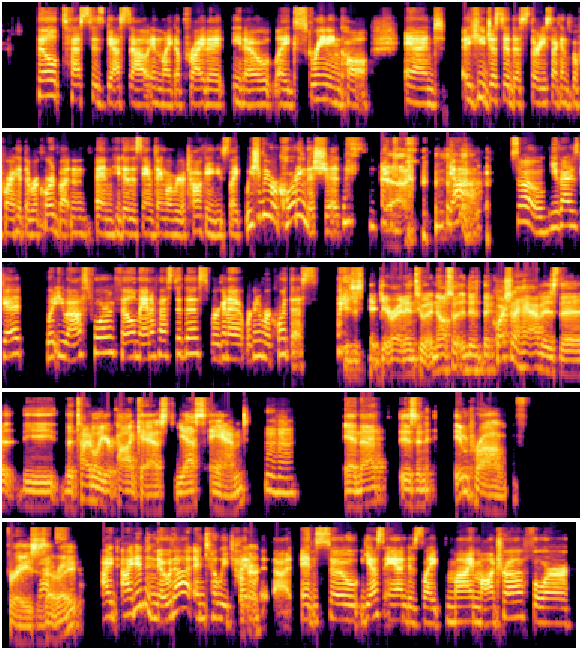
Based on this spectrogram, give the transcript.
Phil tests his guests out in like a private, you know, like screening call. And he just did this 30 seconds before I hit the record button. And he did the same thing when we were talking. He's like, we should be recording this shit. Yeah. yeah. So you guys get what you asked for. Phil manifested this. We're gonna we're gonna record this. you just get, get right into it. No, so the, the question I have is the the the title of your podcast, Yes and. Mm-hmm. And that is an improv phrase. Yes. Is that right? I, I didn't know that until we titled okay. it that. And so, yes, and is like my mantra for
